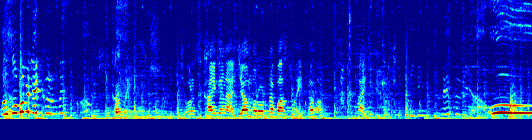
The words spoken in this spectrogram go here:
Vazomu bile kırmışsın. Kusura kalmayın. Şimdi orası kaygan ha. Cam var orada basmayın tamam. Haydi gidelim. Dilim nedir ya? Of.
